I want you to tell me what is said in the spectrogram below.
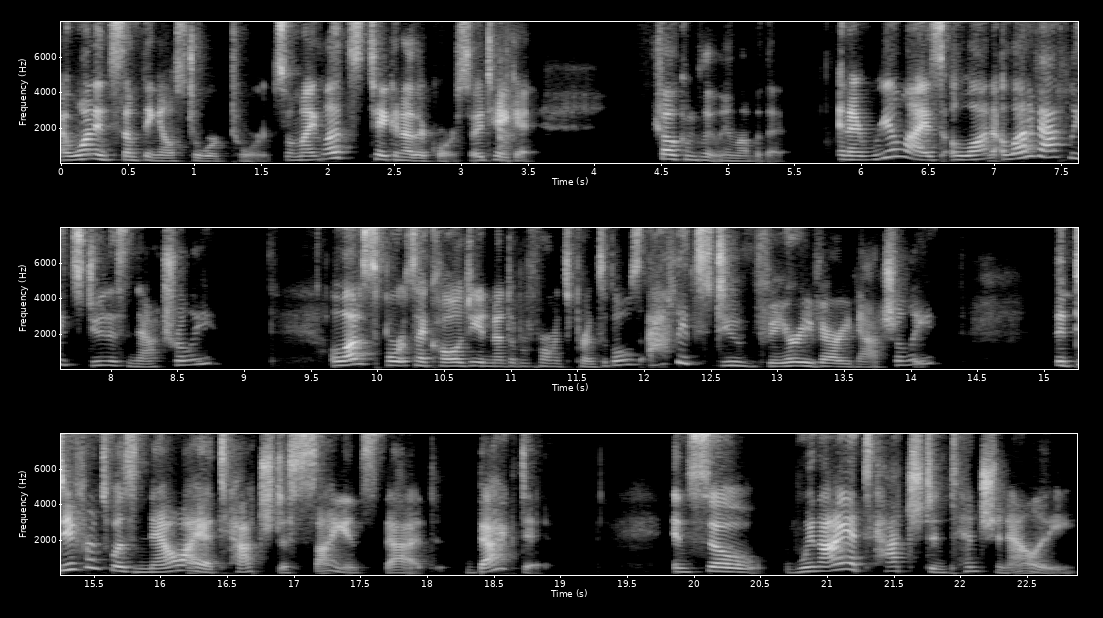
I wanted something else to work towards. So I'm like, let's take another course. So I take it, fell completely in love with it. And I realized a lot, a lot of athletes do this naturally. A lot of sports psychology and mental performance principles, athletes do very, very naturally. The difference was now I attached a science that backed it. And so when I attached intentionality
